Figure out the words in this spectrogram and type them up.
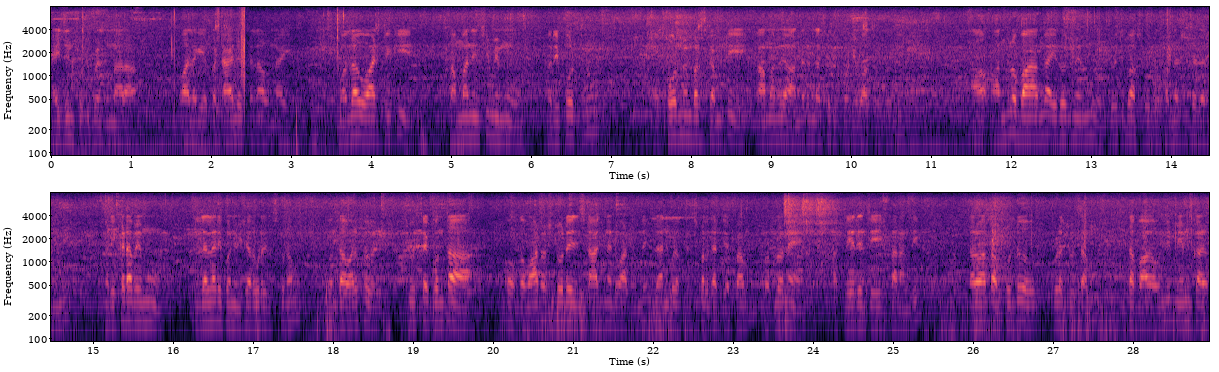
హైజీన్ ఫుడ్ పెడుతున్నారా వాళ్ళకి యొక్క టాయిలెట్స్ ఎలా ఉన్నాయి మొదలగు వాటికి సంబంధించి మేము రిపోర్ట్ను ఫోర్ మెంబర్స్ కమిటీ కామన్గా అందరం కలిసి రిపోర్ట్ ఇవ్వాల్సి ఉంటుంది. అందులో భాగంగా ఈరోజు మేము జ్యోతిబా స్కూల్ సందర్శించడం జరిగింది. మరి ఇక్కడ మేము పిల్లలని కొన్ని విషయాలు కూడా తెలుసుకున్నాం. కొంతవరకు చూస్తే కొంత ఒక వాటర్ స్టోరేజ్ స్టాగ్నెట్ వాటర్ ఉంది. దాన్ని కూడా ప్రిన్సిపల్ గారు చెప్పాము. త్వరలోనే క్లియరెన్స్ చేయిస్తానంది. తర్వాత ఫుడ్ కూడా చూసాము. అంత బాగా ఉంది. మేము క-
